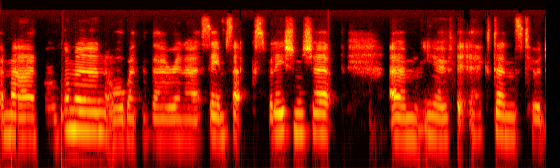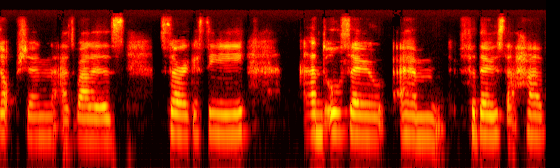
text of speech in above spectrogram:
a man or a woman or whether they're in a same-sex relationship. Um, you know, if it extends to adoption as well as surrogacy, and also um, for those that have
